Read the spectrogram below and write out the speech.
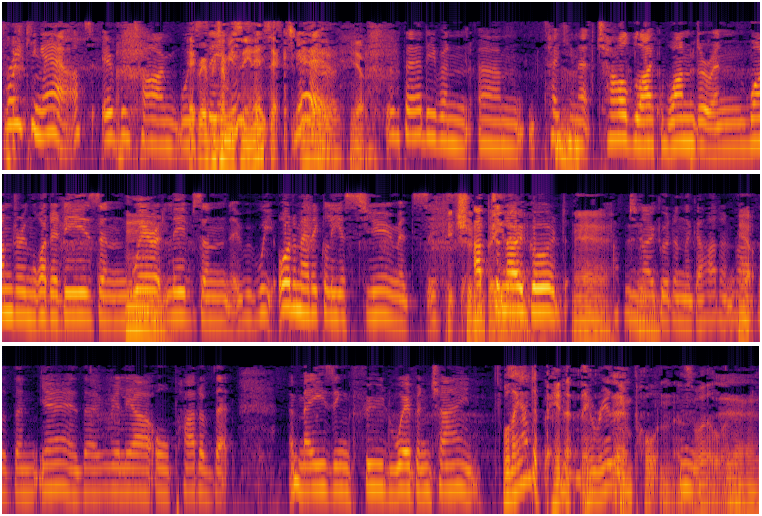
freaking out every time we Every see time an you see an insect. Yeah. yeah, yeah. Without even um, taking mm-hmm. that childlike wonder and wondering what it is and mm. where it lives, and we automatically assume it's, it's It up to no there. good yeah, up to no good in the garden rather than yeah they really are all part of that amazing food web and chain well, they underpin it. They're really important as well. Yeah,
